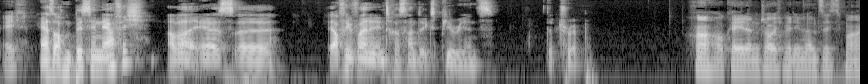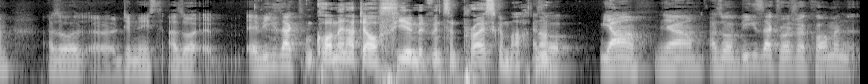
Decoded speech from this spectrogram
Echt? Er ist auch ein bisschen nervig, aber er ist äh, auf jeden Fall eine interessante Experience. The Trip. Ha, okay, dann schaue ich mir den als nächstes mal an. Also äh, demnächst. Also äh, äh, wie gesagt, Und Corman hat ja auch viel mit Vincent Price gemacht, ne? also ja, ja. Also wie gesagt, Roger Corman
